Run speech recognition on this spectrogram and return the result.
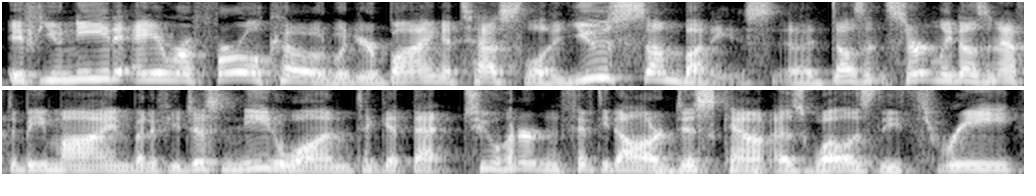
If you need a referral code when you're buying a Tesla, use somebody's. Uh, doesn't certainly doesn't have to be mine, but if you just need one to get that $250 discount as well as the 3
